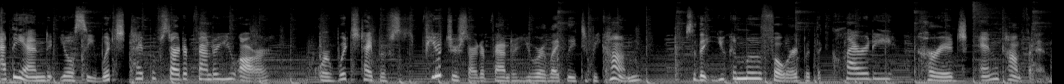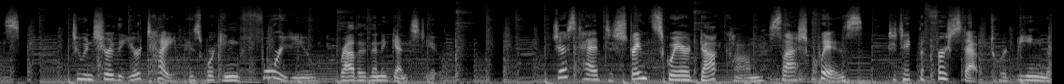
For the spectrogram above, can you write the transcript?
At the end, you'll see which type of startup founder you are, or which type of future startup founder you are likely to become, so that you can move forward with the clarity, courage, and confidence to ensure that your type is working for you rather than against you just head to strengthssquared.com slash quiz to take the first step toward being the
